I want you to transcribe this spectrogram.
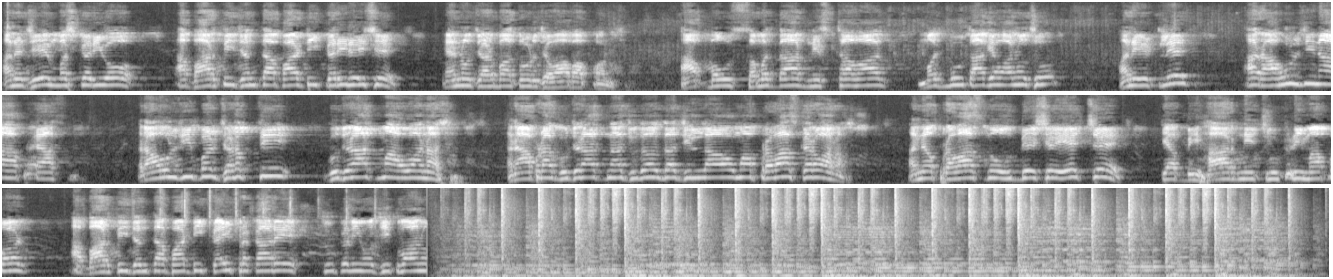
અને જે મશ્કરીઓ આ ભારતીય જનતા પાર્ટી કરી રહી છે, એનો જડબાતોડ જવાબ આપવાનો છે. આપ બહુ સમજદાર, નિષ્ઠાવાન, મજબૂત આગેવાનો છો. અને એટલે જ આ રાહુલજીના આ પ્રયાસ રાહુલજી પણ ઝડપથી ગુજરાતમાં આવવાના છે. અને આપણા ગુજરાતના જુદા જુદા જિલ્લાઓમાં પ્રવાસ કરવાના અને પ્રવાસનો ઉદ્દેશ્ય એ જ છે કે આ બિહારની ચૂંટણીમાં પણ આ ભારતીય જનતા પાર્ટી કઈ પ્રકારે ચૂંટણીઓ જીતવાનો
